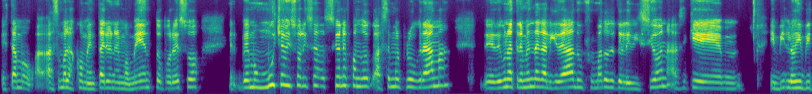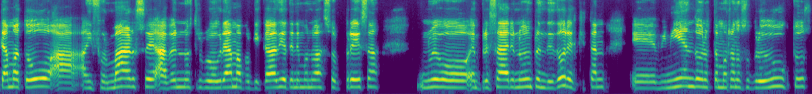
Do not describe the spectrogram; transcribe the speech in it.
estamos, hacemos los comentarios en el momento. Por eso eh, vemos muchas visualizaciones cuando hacemos el programa de una tremenda calidad, de un formato de televisión. Así que mm, los invitamos a todos a, a informarse, a ver nuestro programa, porque cada día tenemos nuevas sorpresas nuevos empresarios, nuevos emprendedores que están eh, viniendo, nos están mostrando sus productos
